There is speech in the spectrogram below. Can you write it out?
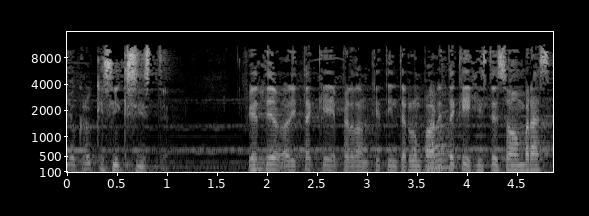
yo creo que sí existe. Fíjate, ahorita que, perdón, que te interrumpa, ahorita que dijiste sombras,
